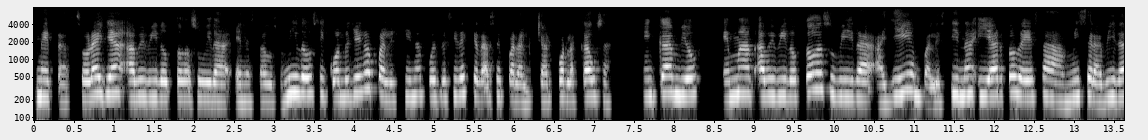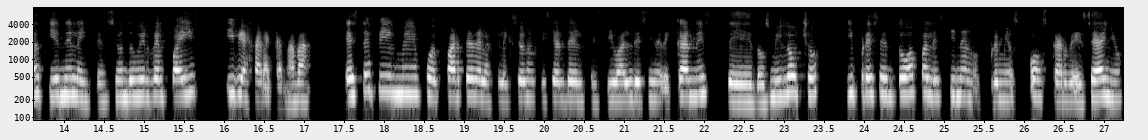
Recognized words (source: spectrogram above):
metas. Soraya ha vivido toda su vida en Estados Unidos y cuando llega a Palestina pues decide quedarse para luchar por la causa. En cambio, Emad ha vivido toda su vida allí en Palestina y harto de esa mísera vida, tiene la intención de huir del país y viajar a Canadá. Este filme fue parte de la selección oficial del Festival de Cine de Cannes de 2008 y presentó a Palestina en los premios Oscar de ese año.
